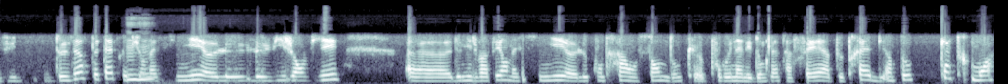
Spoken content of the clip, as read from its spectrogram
vu deux heures peut-être, et puis on mhm. a signé euh, le, le 8 janvier 2021, on a signé le contrat ensemble, donc pour une année. Donc là, ça fait à peu près bientôt quatre mois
